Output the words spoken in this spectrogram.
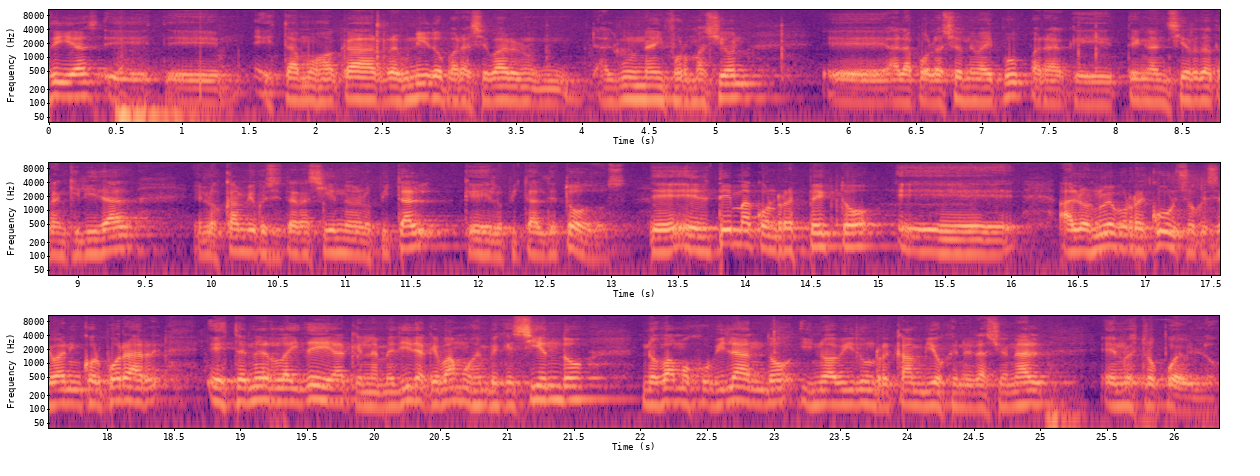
días. Este, estamos acá reunidos para llevar alguna información eh, a la población de Maipú para que tengan cierta tranquilidad en los cambios que se están haciendo en el hospital, que es el hospital de todos. el tema con respecto eh, a los nuevos recursos que se van a incorporar es tener la idea que en la medida que vamos envejeciendo nos vamos jubilando y no ha habido un recambio generacional en nuestro pueblo.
